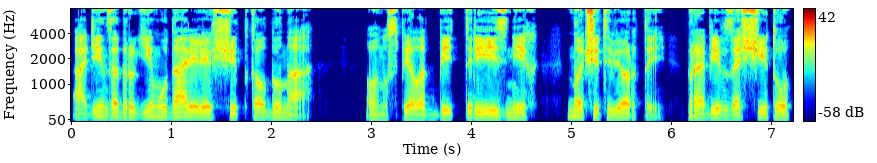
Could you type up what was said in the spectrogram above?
один за другим ударили в щит колдуна. Он успел отбить три из них, но четвертый, пробив защиту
